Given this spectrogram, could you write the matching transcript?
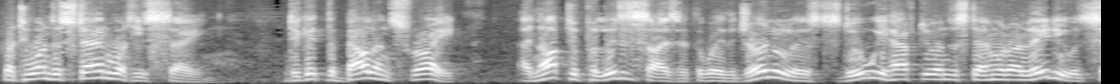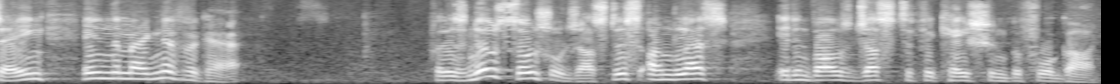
But to understand what he's saying, to get the balance right, and not to politicize it the way the journalists do, we have to understand what Our Lady was saying in the Magnificat. For there's no social justice unless it involves justification before God.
